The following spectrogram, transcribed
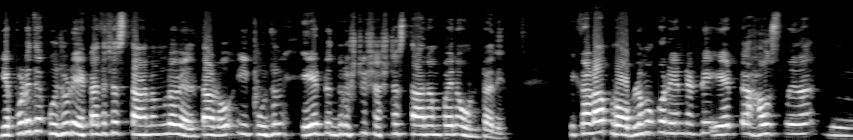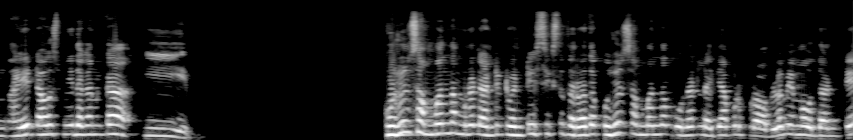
ఎప్పుడైతే కుజుడు ఏకాదశ స్థానంలో వెళ్తాడో ఈ కుజుని ఏట్ దృష్టి షష్ఠ స్థానం పైన ఉంటుంది. ఇక్కడ ప్రాబ్లం ఒకటి ఏంటంటే ఎయిట్ హౌస్ మీద ఎయిట్ హౌస్ మీద కనుక ఈ కుజున్ సంబంధం ఉన్నట్టు అంటే ట్వంటీ సిక్స్త్ తర్వాత కుజున్ సంబంధం ఉన్నట్లయితే అప్పుడు ప్రాబ్లం ఏమవుతుందంటే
